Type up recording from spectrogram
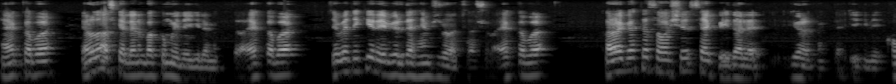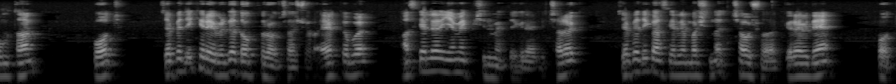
ayakkabı. Yaralı askerlerin bakımı ile. Ayakkabı. Cephedeki revirde hemşire olarak çalışıyor. Ayakkabı. Karargahta savaşı sevk ve idare yönetmekle ilgili komutan, bot, cephedeki revirde doktor olarak çalışıyor. Ayakkabı, askerlere yemek pişirmekle görevli. Çarık, cephedeki askerlerin başında çavuş olarak görevli. Bot.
